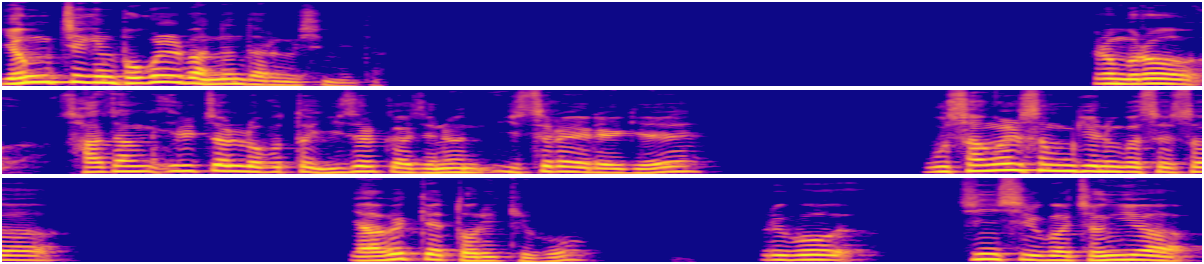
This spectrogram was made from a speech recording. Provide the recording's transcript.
영적인 복을 받는다는 것입니다. 그러므로 4장 1절로부터 2절까지는 이스라엘에게 우상을 섬기는 것에서 야훼께 돌이키고 그리고 진실과 정의와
